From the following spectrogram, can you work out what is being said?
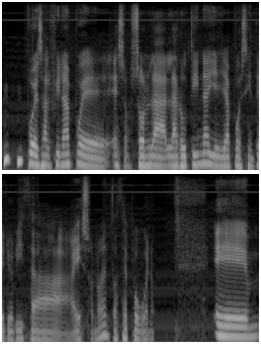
pues al final, pues eso, son la, la rutina y ella pues interioriza eso, ¿no? Entonces, pues bueno. Eh,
